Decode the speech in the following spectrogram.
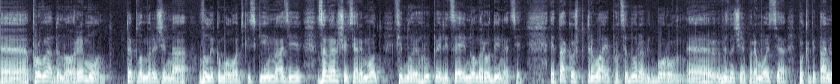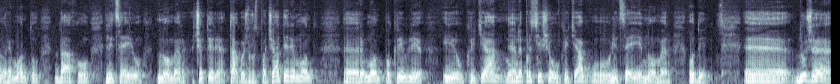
е, проведено ремонт. Тепломережі на Великомолодській гімназії. Завершується ремонт фідної групи ліцею номер 11 також триває процедура відбору е, визначення переможця по капітальному ремонту даху ліцею номер 4 Також розпочатий ремонт, е, ремонт покрівлі і укриття, е, найпростішого укриття у ліцеї номер 1 Е, Дуже е,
